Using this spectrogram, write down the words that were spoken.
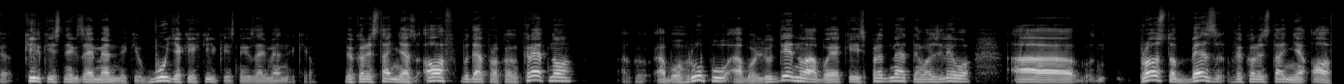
е, кількісних займенників, будь-яких кількісних займенників. Використання з of буде про конкретно або групу, або людину, або якийсь предмет, неважливо. А, Просто без використання of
